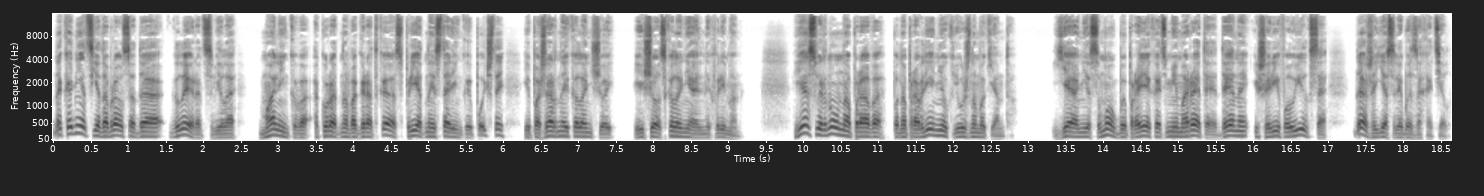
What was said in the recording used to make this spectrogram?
Наконец я добрался до Глейротсвилла, маленького, аккуратного городка с приятной старенькой почтой и пожарной каланчой, еще с колониальных времен. Я свернул направо, по направлению к Южному Кенту. Я не смог бы проехать мимо Ретта, Дэна и шерифа Уилкса, даже если бы захотел.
